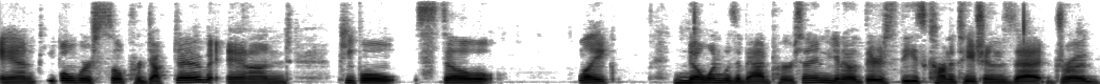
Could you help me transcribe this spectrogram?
and people were still productive and people still like no one was a bad person you know there's these connotations that drug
